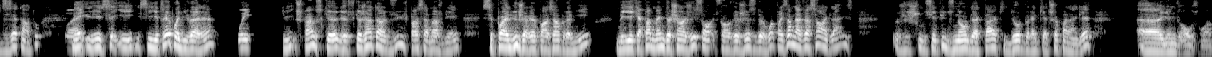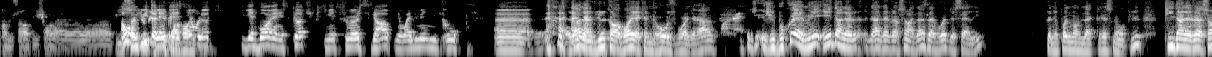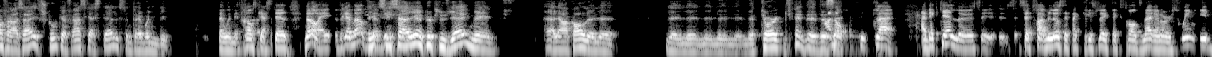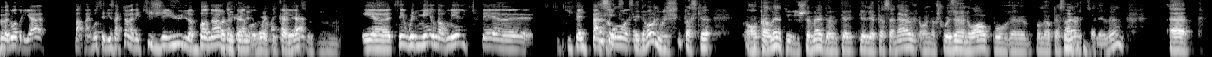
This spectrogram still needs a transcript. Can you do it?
disais tantôt, ben, il, est, très polyvalent. Oui. Puis je pense que ce que j'ai entendu, je pense que ça marche bien. C'est pas à lui que j'aurais pensé en premier, mais il est capable même de changer son, registre de voix. Par exemple, dans la version anglaise, je ne me souviens plus du nom de l'acteur qui double Red Ketchup en anglais. Euh, il y a une grosse voix comme ça. Puis, oh, lui, tu as l'impression qu'il vient de boire un scotch puis qu'il vient de fumer un cigare puis ils ont allumé le micro. Euh... un vieux cowboy avec une grosse voix grave. J'ai beaucoup aimé, et dans la, version anglaise, la voix de Sally. Je ne connais pas le nom de l'actrice non plus. Puis dans la version française, je trouve que France Castel, c'est une très bonne idée. Ben oui, mais France Castel. Non, non, vraiment. C'est Sally un peu plus vieille, mais elle a encore le, le, le, le, torque de, de Ah non, c'est clair. Avec elle, euh, cette femme-là, cette actrice-là est extraordinaire. Elle a un swing. Et Benoît Brière, bah, ben, moi, c'est des acteurs avec qui j'ai eu le bonheur ah, de collaborer. Et euh, tu sais, Wilmire Normil qui fait, euh, qui, fait le patron. C'est euh, drôle aussi parce que on parlait justement de, que, les personnages, on a choisi un noir pour, pour le personnage de Sullivan.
